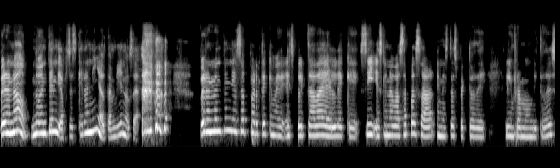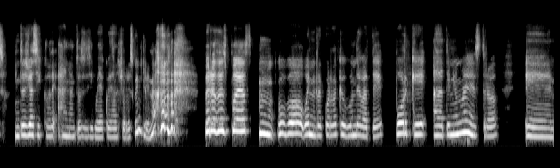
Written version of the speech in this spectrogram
Pero no, no entendía, pues es que era niña también, o sea. Pero no entendía esa parte que me explicaba él de que sí, es que no vas a pasar en este aspecto de el inframundo y todo eso. Entonces yo así como de, ah, no, entonces sí voy a cuidar al Xoloscuincle, ¿no? Pero después mm, hubo, bueno, recuerdo que hubo un debate porque ah, tenía un maestro, eh,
